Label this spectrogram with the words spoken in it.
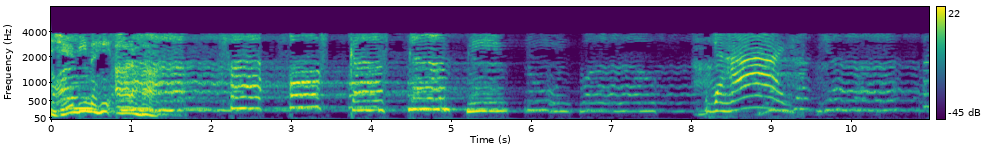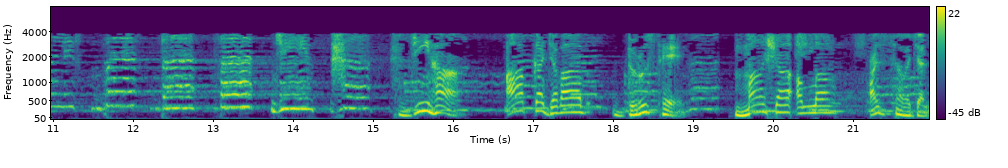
یہ بھی نہیں آ رہا۔ جہاز۔ جی ہاں آپ کا جواب درست ہے۔ ماشا اللہ عز و جل۔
